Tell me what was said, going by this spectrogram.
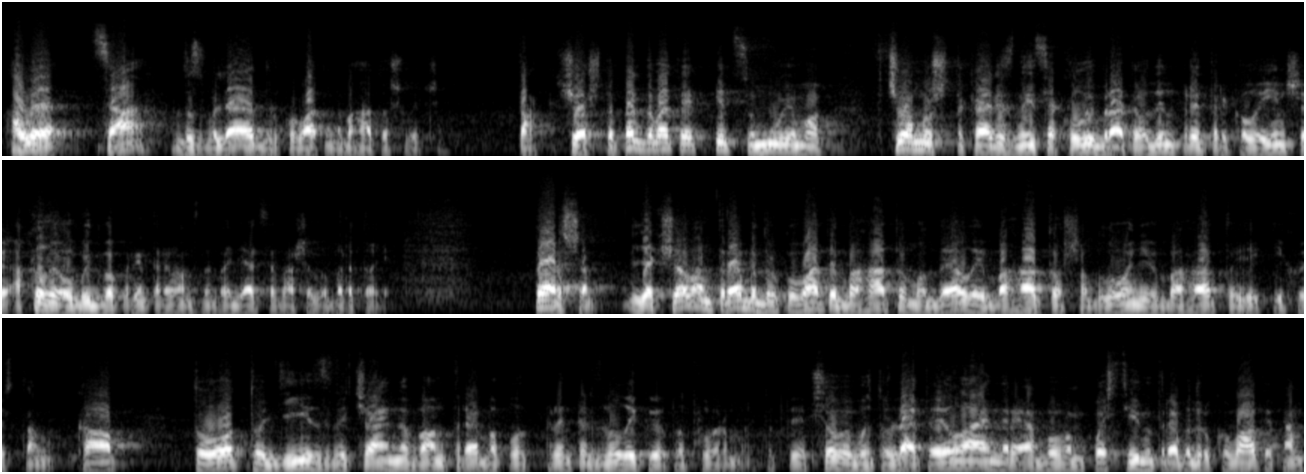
Але ця дозволяє друкувати набагато швидше. Так, що ж, тепер давайте підсумуємо, в чому ж така різниця, коли брати один принтер, коли інший, а коли обидва принтери вам знадобляться в вашій лабораторії. Перше, якщо вам треба друкувати багато моделей, багато шаблонів, багато якихось там кап, то тоді, звичайно, вам треба принтер з великою платформою. Тобто, якщо ви виготовляєте елайнери або вам постійно треба друкувати там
